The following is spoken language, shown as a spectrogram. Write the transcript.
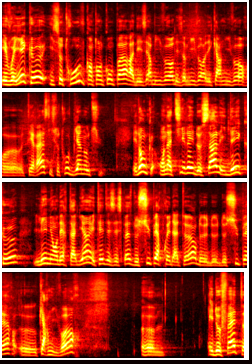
et vous voyez qu'il se trouve, quand on le compare à des herbivores, des omnivores, à des carnivores terrestres, il se trouve bien au-dessus. Et donc, on a tiré de ça l'idée que les néandertaliens étaient des espèces de super prédateurs, de, de super carnivores. et de fait,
